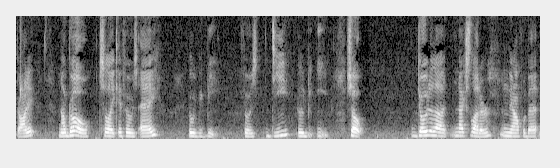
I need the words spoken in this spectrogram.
Got it? Now go to like if it was A, it would be B. If it was D, it would be E. So go to the next letter in the alphabet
